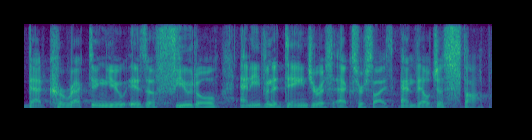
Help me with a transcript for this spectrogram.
that correcting you is a futile and even a dangerous exercise, and they'll just stop.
